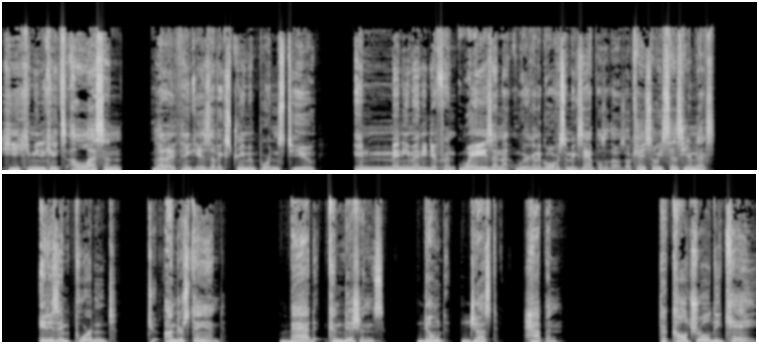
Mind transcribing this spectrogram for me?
he communicates a lesson that I think is of extreme importance to you in many, many different ways. And we're going to go over some examples of those. Okay, so he says here next it is important to understand bad conditions don't just happen. The cultural decay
